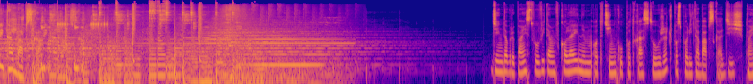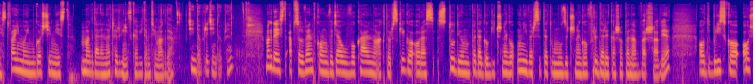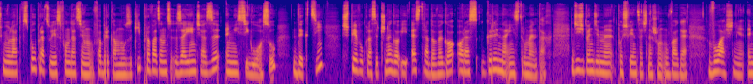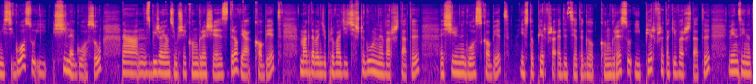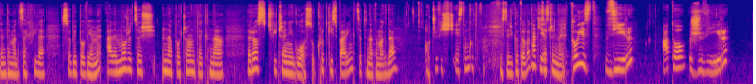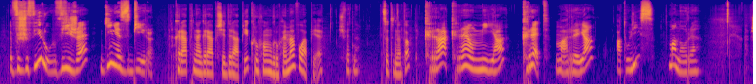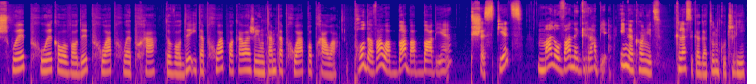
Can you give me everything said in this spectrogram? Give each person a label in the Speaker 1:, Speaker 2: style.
Speaker 1: Rzeczpospolita Babska.
Speaker 2: Dzień dobry Państwu, witam w kolejnym odcinku podcastu Rzeczpospolita Babska. Dziś Państwa i moim gościem jest Magdalena Czerwińska. Witam Cię Magda.
Speaker 3: Dzień dobry, dzień dobry.
Speaker 2: Magda jest absolwentką Wydziału Wokalno-Aktorskiego oraz Studium Pedagogicznego Uniwersytetu Muzycznego Fryderyka Chopina w Warszawie. Od blisko 8 lat współpracuje z Fundacją Fabryka Muzyki, prowadząc zajęcia z emisji głosu, dykcji, śpiewu klasycznego i estradowego oraz gry na instrumentach. Dziś będziemy poświęcać naszą uwagę właśnie emisji głosu i sile głosu. Na zbliżającym się Kongresie Zdrowia Kobiet Magda będzie prowadzić szczególne warsztaty Silny Głos Kobiet. Jest to pierwsza edycja tego kongresu i pierwsze takie warsztaty. Więcej na ten temat za chwilę sobie powiemy, ale może coś na początek na rozćwiczenie głosu. Krótki sparring, co ty na to, Magda?
Speaker 3: Oczywiście, jestem gotowa.
Speaker 2: Jesteś gotowa?
Speaker 3: Tak
Speaker 2: no
Speaker 3: jest.
Speaker 2: Zaczynaj.
Speaker 3: To jest wir, a to żwir. W żwiru wirze ginie zbir.
Speaker 2: Krab na grab się drapie, kruchą gruchę ma w łapie.
Speaker 3: Świetne.
Speaker 2: Co ty na to?
Speaker 3: Kra krę mija, kret Maryja, a tu lis ma norę.
Speaker 2: Szły, pchły koło wody, pchła, pchłe, pcha do wody i ta pchła płakała, że ją tamta pchła popchała.
Speaker 3: Podawała baba babie przez piec malowane grabie.
Speaker 2: I na koniec klasyka gatunku, czyli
